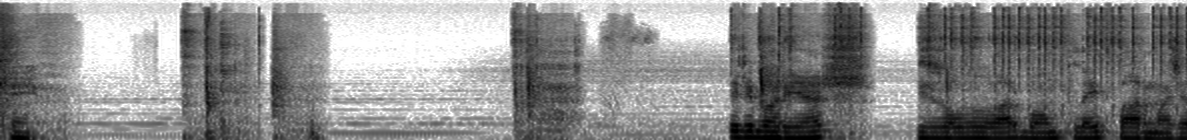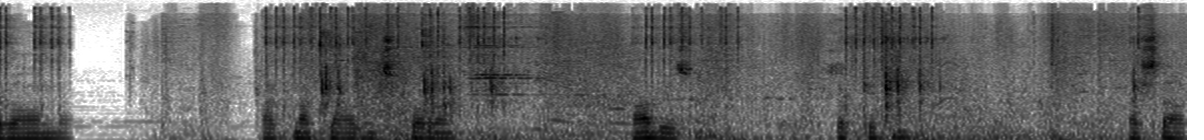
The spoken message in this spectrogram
I Biri bariyer. Dissolve var. Bomb plate var mı acaba onda? Bakmak lazım. Çık oradan. Ne yapıyorsun? Çok kötü. Başla abi.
